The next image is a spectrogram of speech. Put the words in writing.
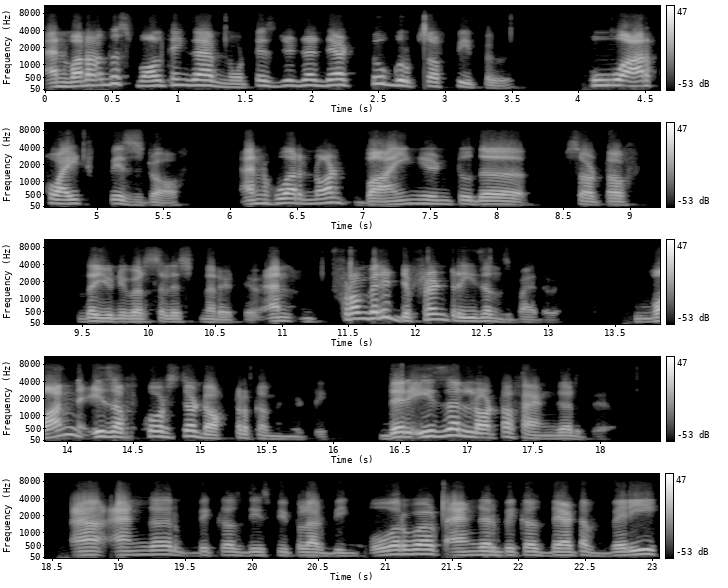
And one of the small things i have noticed is that there are two groups of people who are quite pissed off and who are not buying into the sort of the universalist narrative. And from very different reasons by the way. One is of course the doctor community. There is a lot of anger there. Uh, anger because these people are being overworked anger because they at a very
